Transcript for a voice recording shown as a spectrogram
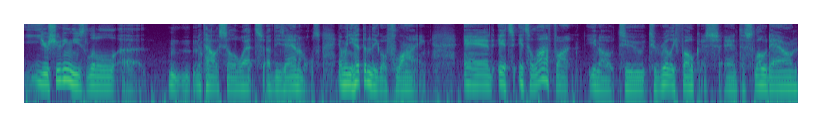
you're shooting these little uh, metallic silhouettes of these animals, and when you hit them, they go flying, and it's it's a lot of fun you know to to really focus and to slow down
